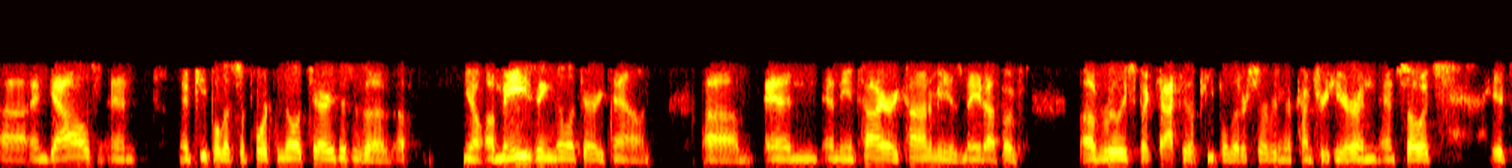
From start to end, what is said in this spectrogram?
uh, and gals and, and people that support the military. This is a, a you know amazing military town, um, and and the entire economy is made up of of really spectacular people that are serving their country here, and and so it's it's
